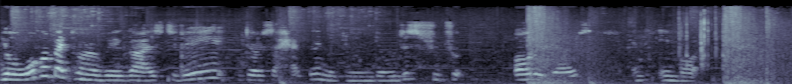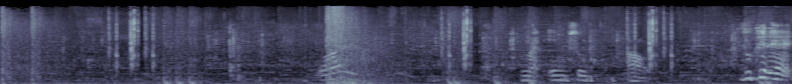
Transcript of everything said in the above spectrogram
Yo, welcome back to another video guys. Today there's a hacker in the game. They will just shoot through all the walls and aimbot. Why? My aim so out. Look at that!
